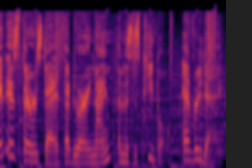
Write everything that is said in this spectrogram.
It is Thursday, February 9th, and this is People Every Day.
